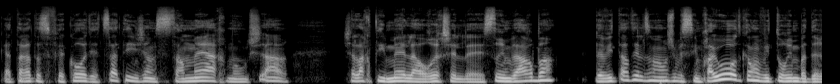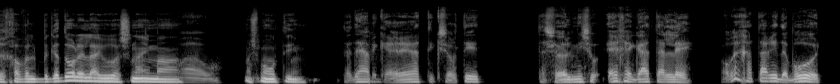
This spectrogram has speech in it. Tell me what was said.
כהתרת הספקות, יצאתי משם שמח, מאושר. שלחתי מייל לעורך של אה, 24, וויתרתי על זה ממש בשמחה. היו עוד כמה ויתורים בדרך, אבל בגדול אלה היו השניים וואו. המשמעותיים. אתה יודע, בקריירה תקשורתית, אתה שואל מישהו, איך הגעת ל... עורך אתר הידברות.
